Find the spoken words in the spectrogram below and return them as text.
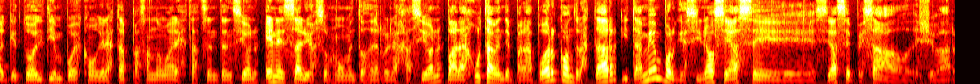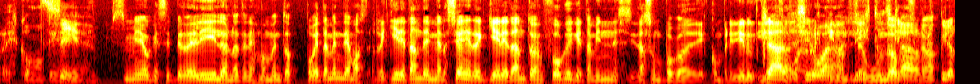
bla, que todo el tiempo es como que la estás pasando mal, estás en tensión, es necesario esos momentos de relajación para justamente para poder contrastar y también porque si no se hace se hace pesado de llevar, es como que Sí, es medio que se pierde el hilo, no tenés momentos. Porque también, digamos, requiere tanta inmersión y requiere tanto enfoque que también necesitas un poco de descomprimir y claro, decir, bueno, un listo, segundo, claro, si no- respiro-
